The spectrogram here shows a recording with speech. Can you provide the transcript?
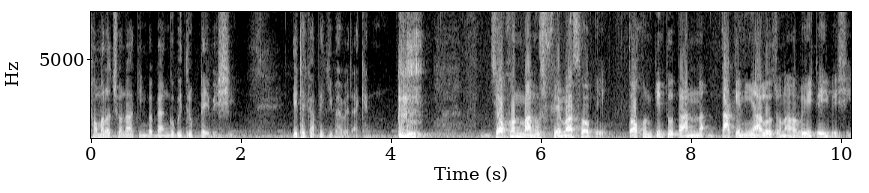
সমালোচনা কিংবা ব্যঙ্গ বিদ্রুপটাই বেশি। এটাকে আপনি কীভাবে দেখেন? যখন মানুষ ফেমাস হবে, তখন কিন্তু তার তাকে নিয়ে আলোচনা হবে এটাই বেশি।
